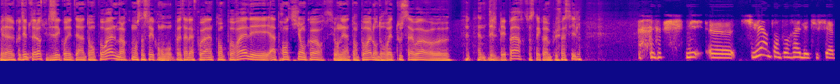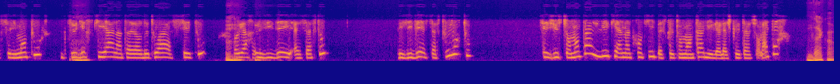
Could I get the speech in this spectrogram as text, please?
Mais d'un autre côté, tout à l'heure, tu disais qu'on était intemporel, mais alors comment ça se fait qu'on peut être à la fois intemporel et apprenti encore? Si on est intemporel, on devrait tout savoir euh, dès le départ, ce serait quand même plus facile. Mais euh, tu es intemporel et tu sais absolument tout. Tu veux dire ce qu'il y a à l'intérieur de toi, c'est tout. Mhm. Regarde, les idées, elles savent tout. Les idées, elles savent toujours tout. C'est juste ton mental, lui, qui est un apprenti, parce que ton mental, il a l'âge que tu as sur la Terre. D'accord.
